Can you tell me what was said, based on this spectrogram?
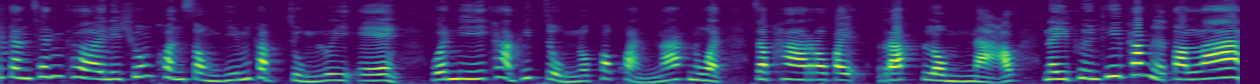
ายกันเช่นเคยในช่วงคนส่งยิ้มกับจุ๋มลุยเอง วันนี้ค่ะพี่จุ๋มนพขวัญนาคนวลจะพาเราไปรับลมหนาว ในพื้นที่ภาคเหนือตอนล่าง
